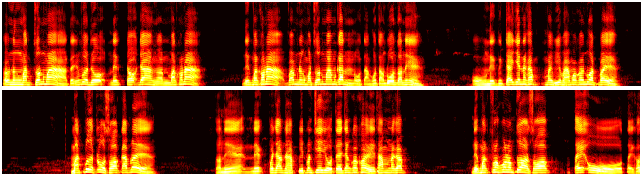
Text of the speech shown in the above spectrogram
ฟ้าเป็นหนึ่งหมัดสวนออกมา แต่ยังเวิร์ดอยู่เนกเจาะย่างหมัดเข้าหน้าเนกหมัดเข้าหน้าฟ้าเป็นหนึ่งหมัดสวนออกมาเหมือนกันโอ้ต่างคนต่างโดนตอนนี้ โอ้เนกใจเย็นนะครับ ไม่ผีผามก็ค่อยนวดไปหมัดเวิร์ดโอ้ซอกกลับเลย ตอนนี้เด็กพยายามจะปิดบัญชีอยู่แต่ยังค่อย ๆทำนะครับเด็กมักลองลำตัวศอก เตะโอ้เตะเขา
